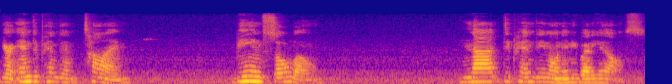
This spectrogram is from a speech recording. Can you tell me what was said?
your independent time, being solo, not depending on anybody else.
